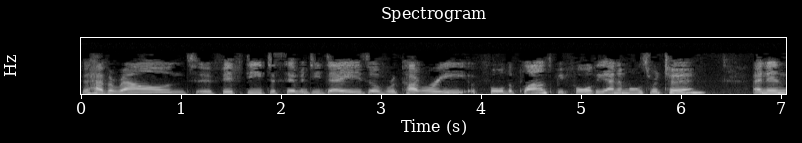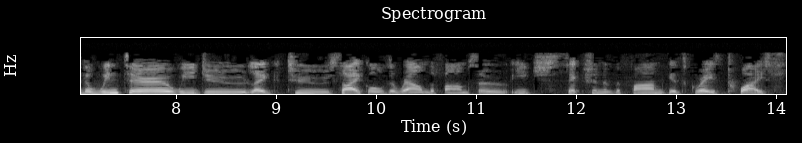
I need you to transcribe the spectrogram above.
we have around uh, 50 to 70 days of recovery for the plants before the animals return. And in the winter, we do like two cycles around the farm. So each section of the farm gets grazed twice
